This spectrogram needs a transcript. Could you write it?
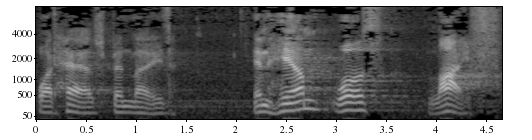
what has been made. In Him was life.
